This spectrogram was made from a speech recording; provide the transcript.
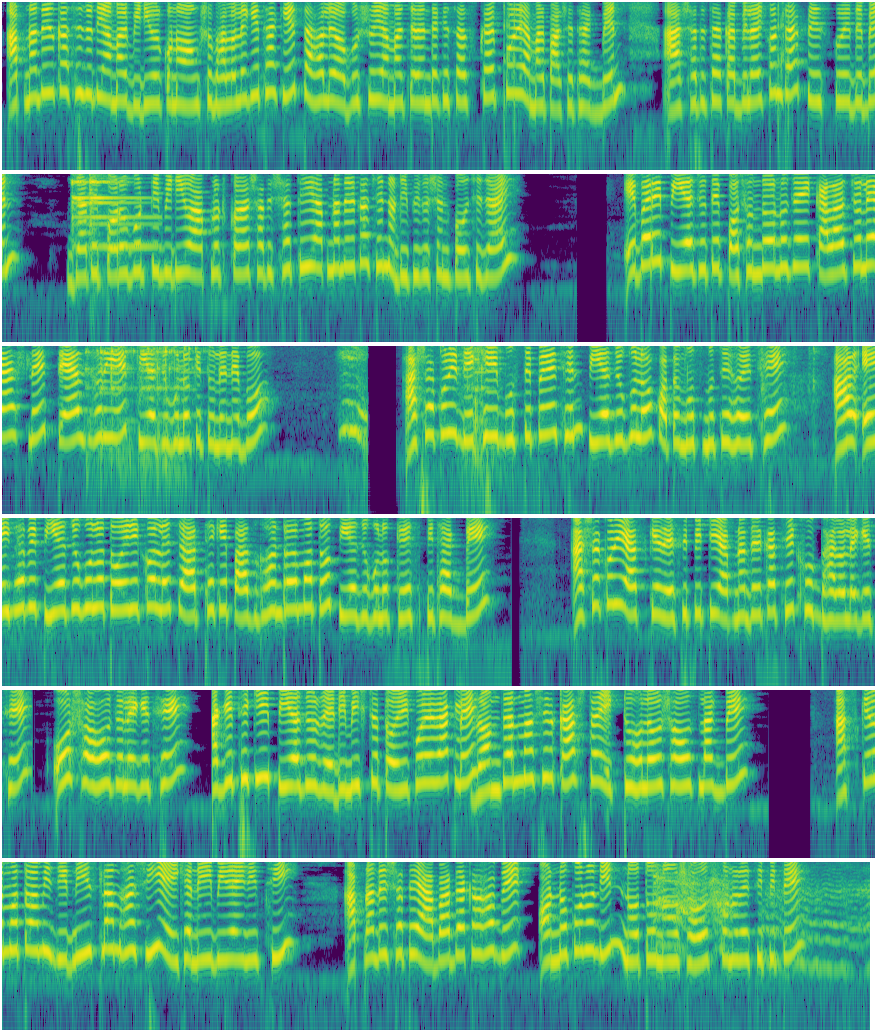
আপনাদের কাছে যদি আমার ভিডিওর কোনো অংশ ভালো লেগে থাকে, তাহলে অবশ্যই আমার চ্যানেলটাকে সাবস্ক্রাইব করে আমার পাশে থাকবেন আর সাথে থাকা বেলাইকনটা প্রেস করে দেবেন, যাতে পরবর্তী ভিডিও আপলোড করার সাথে সাথেই আপনাদের কাছে নোটিফিকেশন পৌঁছে যায়। এবারে পেঁয়াজুতে পছন্দ অনুযায়ী কালার চলে আসলে তেল ঝরিয়ে পেঁয়াজুগুলোকে তুলে নেব। আশা করি দেখেই বুঝতে পেরেছেন পেঁয়াজুগুলো কত মুচমুচে হয়েছে। আর এইভাবে পেঁয়াজুগুলো তৈরি করলে চার থেকে পাঁচ ঘণ্টার মতো পেঁয়াজুগুলো ক্রিস্পি থাকবে। আশা করি আজকের রেসিপিটি আপনাদের কাছে খুব ভালো লেগেছে ও সহজও লেগেছে। আগে থেকেই পেঁয়াজুর রেডি মিক্সটা তৈরি করে রাখলে রমজান মাসের কাজটা একটু হলেও সহজ লাগবে। আজকের মতো আমি জিদনি ইসলাম হাসি এইখানেই বিদায় নিচ্ছি। আপনাদের সাথে আবার দেখা হবে অন্য কোনো দিন নতুন ও সহজ কোনো রেসিপিতে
